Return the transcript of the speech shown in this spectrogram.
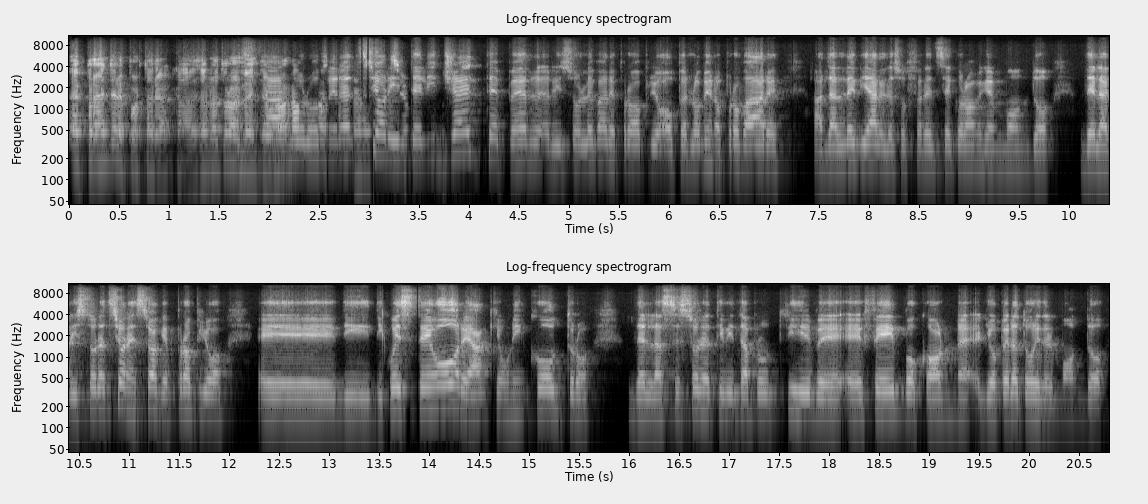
e prendere e portare a casa. Naturalmente è un'operazione intelligente per risollevare proprio o perlomeno provare ad alleviare le sofferenze economiche nel mondo della ristorazione. So che proprio eh, di, di, queste ore anche un incontro dell'assessore attività produttive eh, Febo con gli operatori del mondo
